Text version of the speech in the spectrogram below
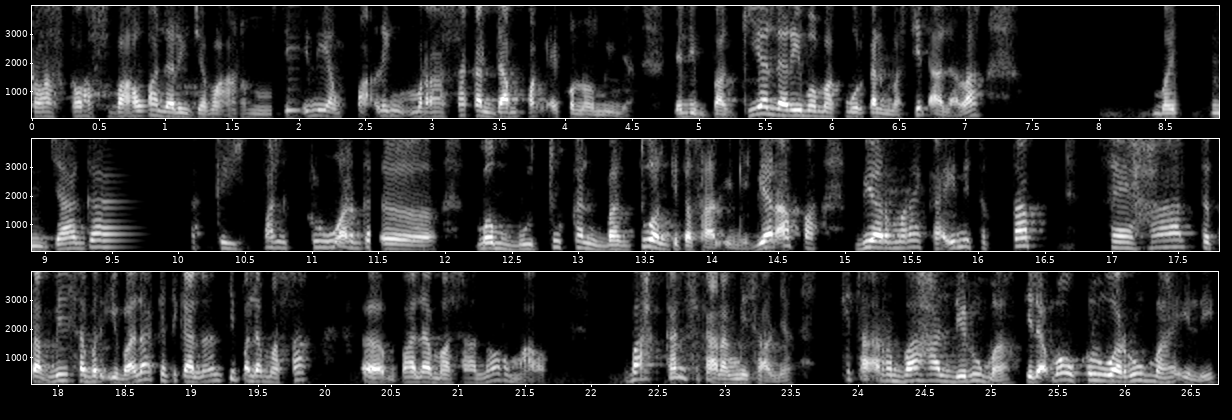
Kelas-kelas bawah dari jamaah masjid ini yang paling merasakan dampak ekonominya. Jadi bagian dari memakmurkan masjid adalah menjaga kehidupan keluarga e, membutuhkan bantuan kita saat ini. Biar apa? Biar mereka ini tetap sehat, tetap bisa beribadah ketika nanti pada masa e, pada masa normal. Bahkan sekarang misalnya kita rebahan di rumah, tidak mau keluar rumah ini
